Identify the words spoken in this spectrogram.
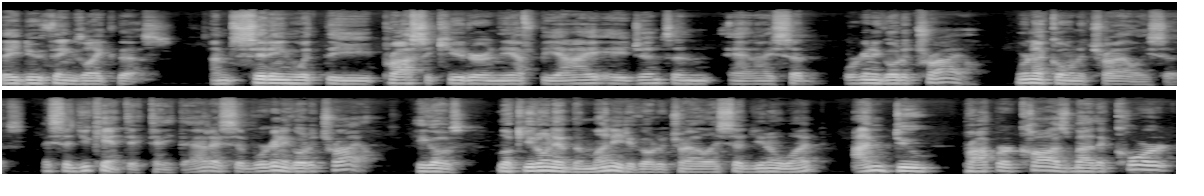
they do things like this. I'm sitting with the prosecutor and the FBI agents, and, and I said, We're going to go to trial. We're not going to trial, he says. I said, You can't dictate that. I said, We're going to go to trial. He goes, Look, you don't have the money to go to trial. I said, You know what? I'm due proper cause by the court.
